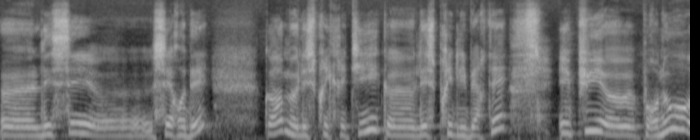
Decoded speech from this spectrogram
laissé s'éroder, comme l'esprit critique, l'esprit de liberté, et puis pour nous,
